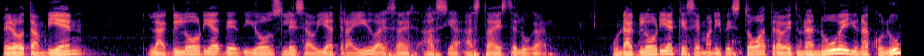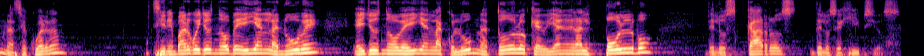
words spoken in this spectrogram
Pero también la gloria de Dios les había traído hacia, hasta este lugar. Una gloria que se manifestó a través de una nube y una columna, ¿se acuerdan? Sin embargo, ellos no veían la nube, ellos no veían la columna, todo lo que veían era el polvo de los carros de los egipcios.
